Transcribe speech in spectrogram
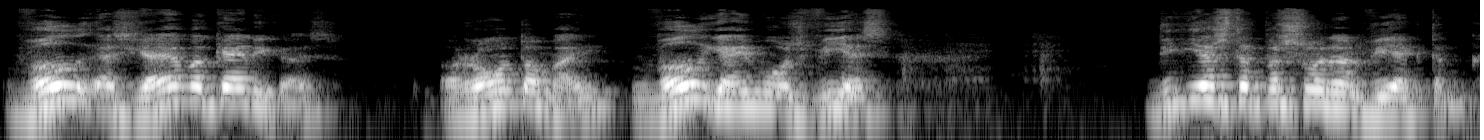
Wil as jy 'n mechanic is rondom my, wil jy mos wees die eerste persoon aan wie ek dink.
